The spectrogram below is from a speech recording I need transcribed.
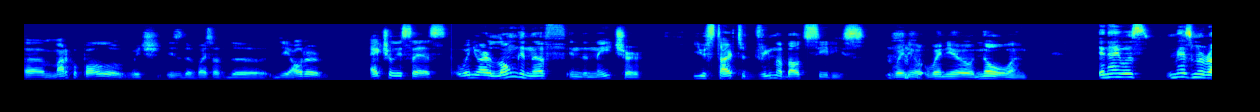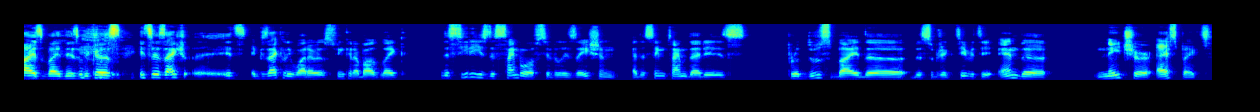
uh, Marco Polo which is the voice of the the author actually says when you are long enough in the nature you start to dream about cities when you when you know one. And i was mesmerized by this because it says actually it's exactly what i was thinking about like the city is the symbol of civilization at the same time that is produced by the the subjectivity and the nature aspect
